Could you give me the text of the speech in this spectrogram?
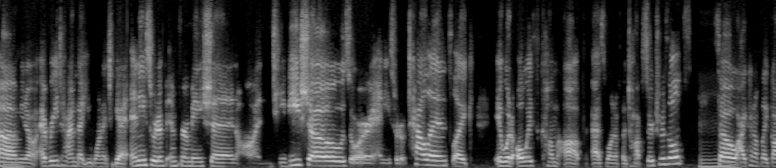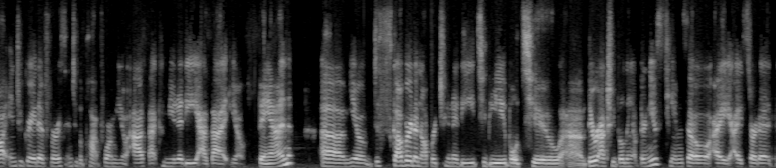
Um, you know, every time that you wanted to get any sort of information on TV shows or any sort of talent, like it would always come up as one of the top search results. Mm. So I kind of like got integrated first into the platform, you know, as that community, as that, you know, fan. Um, you know, discovered an opportunity to be able to. Um, they were actually building up their news team, so I, I started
